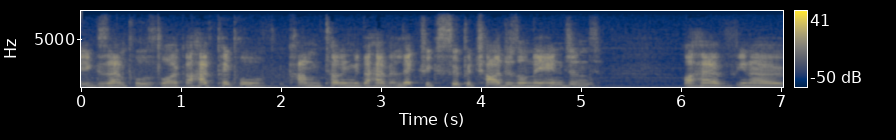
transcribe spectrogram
examples. Like I have people come telling me they have electric superchargers on their engines. I have, you know,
